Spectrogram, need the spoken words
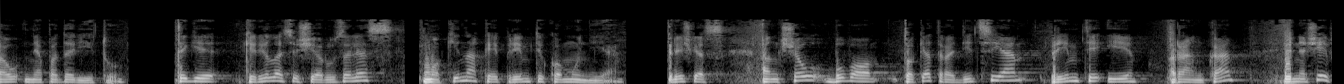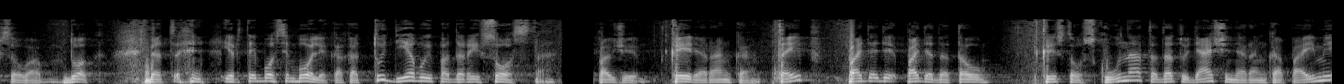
tau nepadarytų. Taigi Kirilas iš Jeruzalės mokina, kaip priimti komuniją. Reiškia, anksčiau buvo tokia tradicija priimti į ranką ir ne šiaip savo, duok, bet ir tai buvo simbolika, kad tu Dievui padarai sostą. Pavyzdžiui, kairę ranką taip, padedi, padeda tau Kristaus kūną, tada tu dešinę ranką paimi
